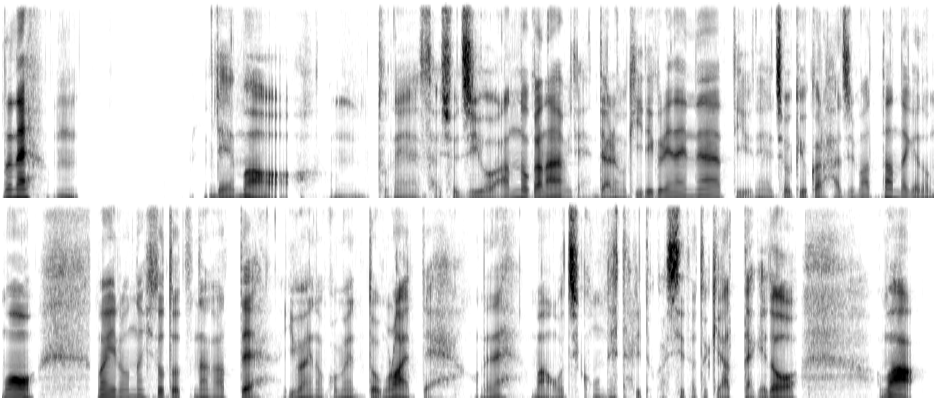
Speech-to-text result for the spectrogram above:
でね、うん、で、まあ、うんとね、最初需要あんのかなみたいな、誰も聞いてくれないなっていうね、状況から始まったんだけども、まあいろんな人と繋がって、祝いのコメントをもらえて、ほんでね、まあ落ち込んでたりとかしてた時あったけど、まあ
